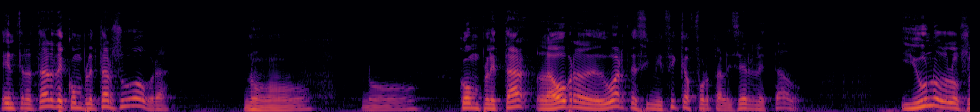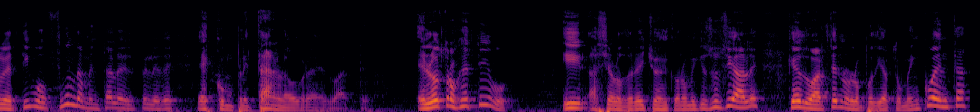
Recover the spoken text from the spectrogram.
en tratar de completar su obra. No, no. Completar la obra de Duarte significa fortalecer el Estado. Y uno de los objetivos fundamentales del PLD es completar la obra de Duarte. El otro objetivo, ir hacia los derechos económicos y sociales, que Duarte no lo podía tomar en cuenta,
